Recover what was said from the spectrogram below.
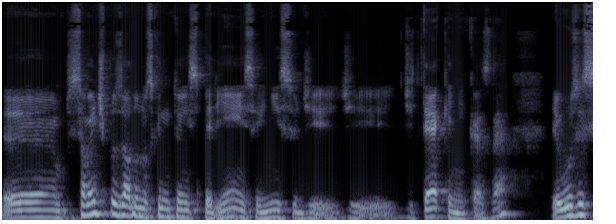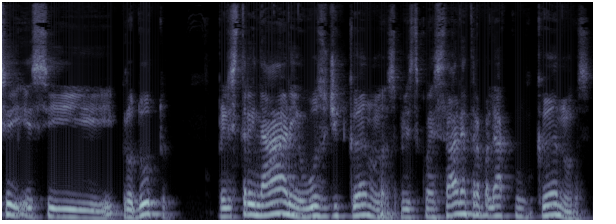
é, principalmente para os alunos que não têm experiência, início de, de, de técnicas, né? Eu uso esse, esse produto para eles treinarem o uso de cânulas, para eles começarem a trabalhar com cânulas.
